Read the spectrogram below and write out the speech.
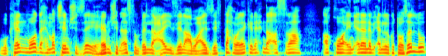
وكان واضح الماتش هيمشي إزاي. هيمشي إن أستون فيلا عايز يلعب وعايز يفتح ولكن إحنا أسرع أقوى. يعني أنا أنا اللي كنت واصل له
